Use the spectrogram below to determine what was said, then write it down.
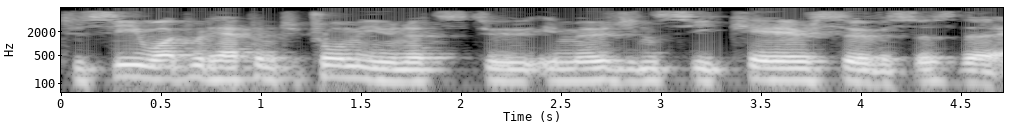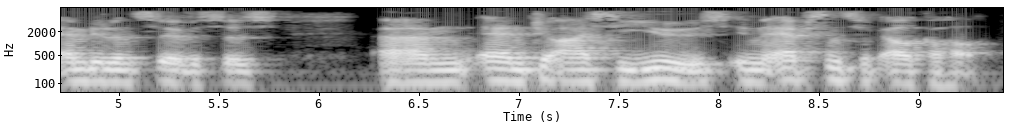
to see what would happen to trauma units, to emergency care services, the ambulance services, um, and to ICUs in the absence of alcohol.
